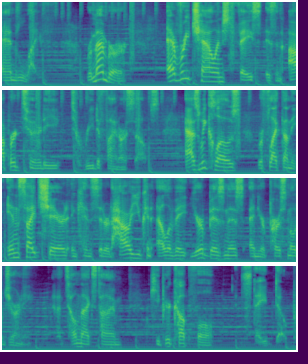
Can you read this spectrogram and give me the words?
and life. Remember, every challenged face is an opportunity to redefine ourselves. As we close, reflect on the insights shared and consider how you can elevate your business and your personal journey. And until next time, keep your cup full and stay dope.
